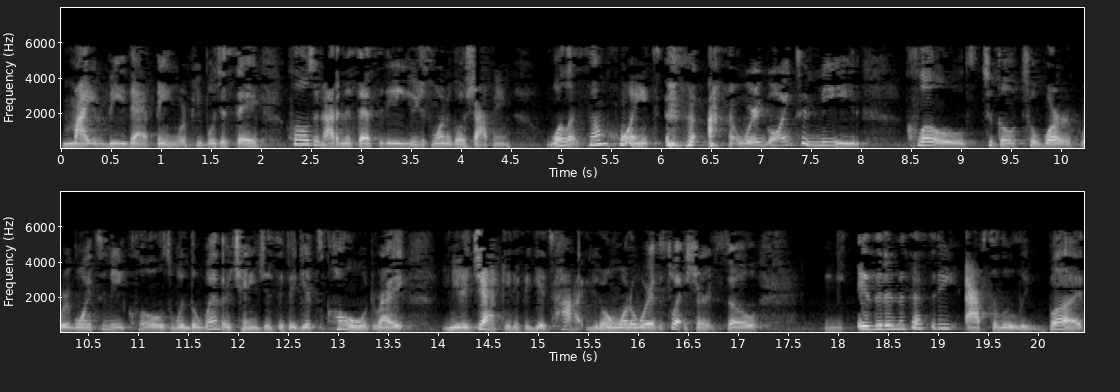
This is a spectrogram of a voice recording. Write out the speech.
might be that thing where people just say, clothes are not a necessity, you just want to go shopping. Well, at some point, we're going to need clothes to go to work. We're going to need clothes when the weather changes. If it gets cold, right? You need a jacket. If it gets hot, you don't want to wear the sweatshirt. So is it a necessity? Absolutely. But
